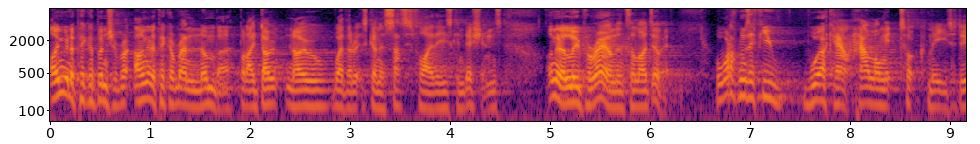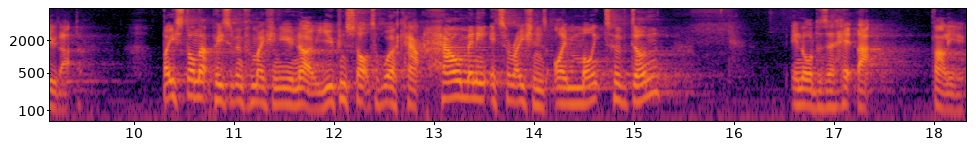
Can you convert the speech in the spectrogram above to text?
I'm going to pick a bunch of, I'm going to pick a random number, but I don't know whether it's going to satisfy these conditions, I'm going to loop around until I do it. Well, what happens if you work out how long it took me to do that? Based on that piece of information you know, you can start to work out how many iterations I might have done in order to hit that value.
